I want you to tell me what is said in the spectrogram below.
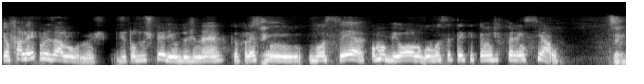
que eu falei para os alunos de todos os períodos, né? Que eu falei Sim. assim, você, como biólogo, você tem que ter um diferencial. Sim.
